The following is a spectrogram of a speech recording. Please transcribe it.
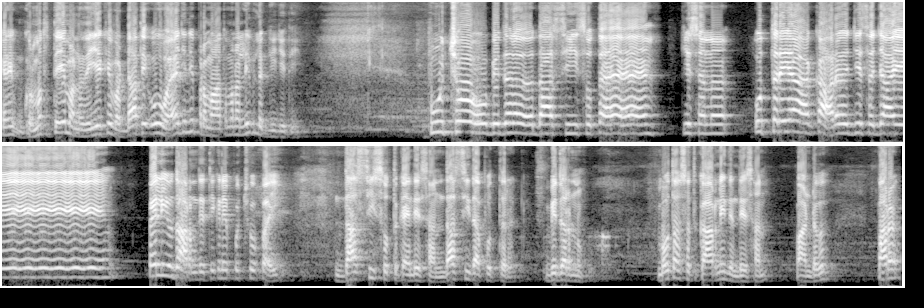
ਕਹਿੰਦੇ, ਗੁਰਮਤਿ ਤੇ ਮੰਨਦੀ ਹੈ ਕਿ ਵੱਡਾ ਤੇ ਉਹ ਹੈ ਜਿਹਨੇ ਪ੍ਰਮਾਤਮਾ ਨਾਲ ਲਿਵ ਲੱਗੀ ਜਿਹਦੀ। ਪੁੱਛੋ ਬਿਦਰ ਦਾਸੀ ਸੁਤੈ, ਕਿਸਨ ਉਤਰਿਆ ਘਰ ਜਿਸ ਜਾਏ। ਪਹਿਲੀ ਉਦਾਹਰਨ ਦਿੱਤੀ ਕਿ ਨੇ, ਪੁੱਛੋ ਭਾਈ, ਦਾਸੀ ਸੁੱਤ ਕਹਿੰਦੇ ਸਨ, ਦਾਸੀ ਦਾ ਪੁੱਤਰ ਬਿਦਰ ਨੂੰ। ਬਹੁਤਾ ਸਤਕਾਰ ਨਹੀਂ ਦਿੰਦੇ ਸਨ ਪਾਂਡਵ, ਪਰ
